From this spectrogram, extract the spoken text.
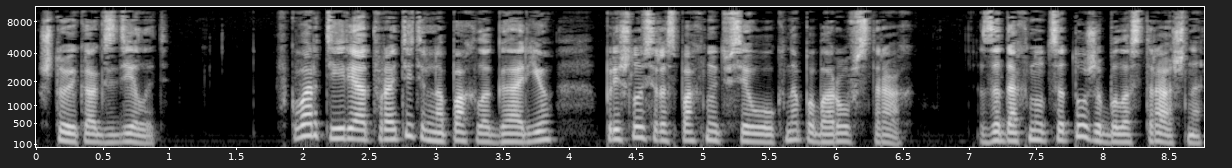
что и как сделать». В квартире отвратительно пахло гарью, пришлось распахнуть все окна, поборов страх. Задохнуться тоже было страшно,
